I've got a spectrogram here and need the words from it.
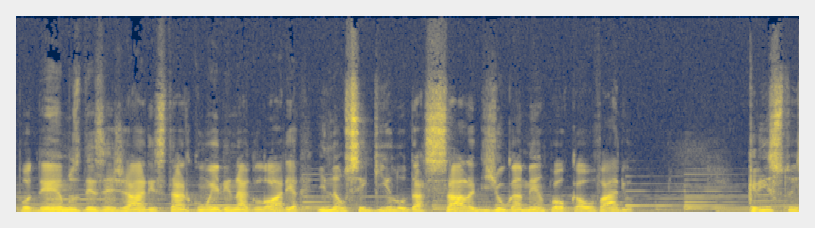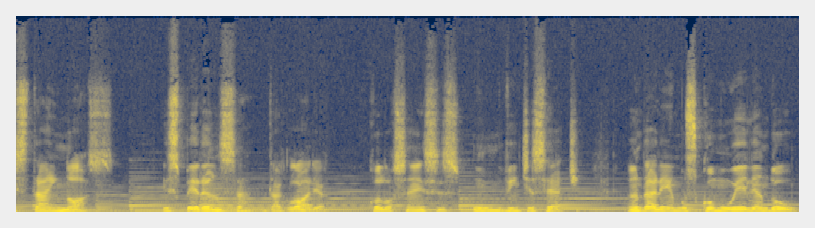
Podemos desejar estar com Ele na glória e não segui-lo da sala de julgamento ao Calvário? Cristo está em nós, esperança da glória. Colossenses 1:27. Andaremos como ele andou,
